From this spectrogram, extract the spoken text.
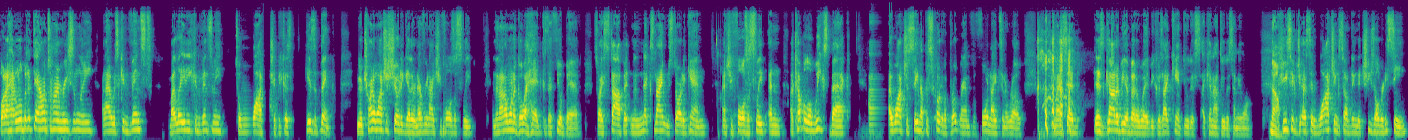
But I had a little bit of downtime recently, and I was convinced, my lady convinced me to watch it because here's the thing. We were trying to watch a show together, and every night she falls asleep. And then I don't want to go ahead because I feel bad. So I stop it. And the next night we start again and she falls asleep. And a couple of weeks back, I, I watched the same episode of a program for four nights in a row. And I said, There's got to be a better way because I can't do this. I cannot do this any longer. No. She suggested watching something that she's already seen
